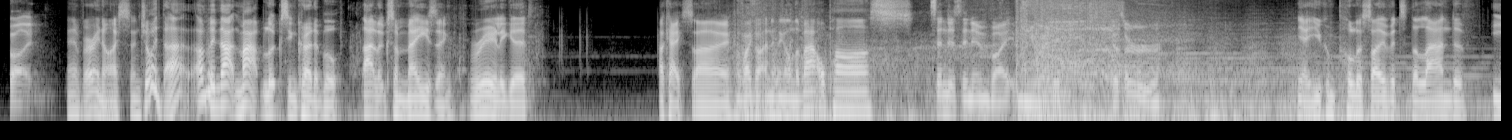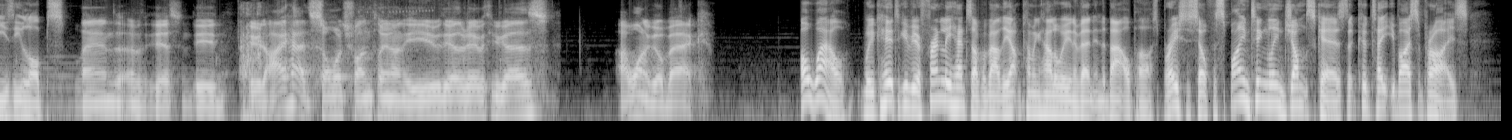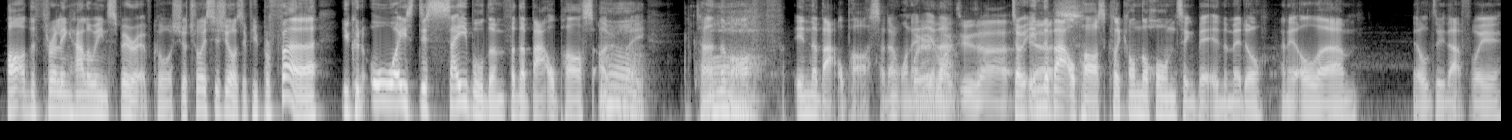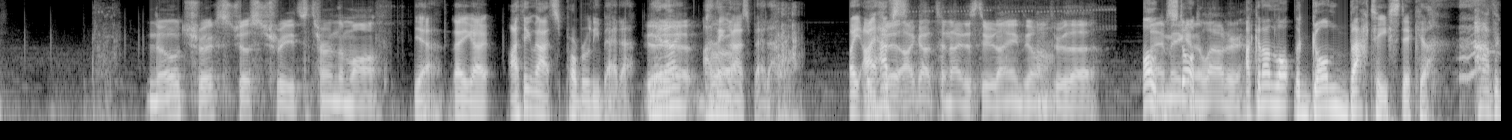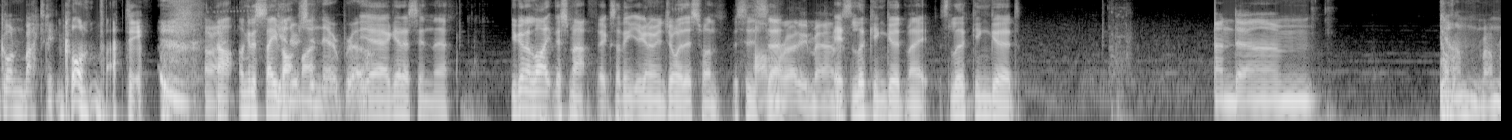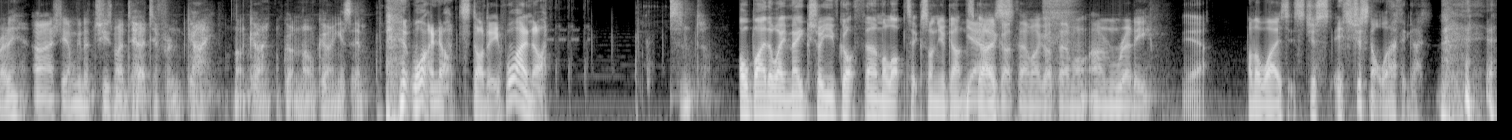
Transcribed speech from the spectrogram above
Right. Yeah, very nice. Enjoyed that. I mean, that map looks incredible. That looks amazing. Really good. Okay, so have I got anything on the battle pass? Send us an invite when you're ready. Yes, sir. Yeah, you can pull us over to the land of easy lobs. Land of yes, indeed, dude. I had so much fun playing on EU the other day with you guys. I want to go back. Oh wow, we're here to give you a friendly heads up about the upcoming Halloween event in the Battle Pass. Brace yourself for spine-tingling jump scares that could take you by surprise. Part of the thrilling Halloween spirit, of course. Your choice is yours. If you prefer, you can always disable them for the Battle Pass only. Turn them off in the Battle Pass. I don't want Where any of do I that. do that? So in the Battle Pass, click on the haunting bit in the middle, and it'll um, it'll do that for you. No tricks, just treats. Turn them off. Yeah, there you go. I think that's probably better. you Yeah, I think that's better. Wait, I have. Legit, s- I got tinnitus, dude. I ain't going through that. oh, I am making stop! it louder. I can unlock the Gone Batty sticker. Ah, the gone batty. Gone Batty. Now, I'm gonna save Get up us my. in there, bro. Yeah, get us in there. You're gonna like this map fix. I think you're gonna enjoy this one. This is. I'm uh, ready, man. It's looking good, mate. It's looking good. And um, yeah, I'm, I'm ready. Oh, actually, I'm gonna choose my a different guy. I'm not going. I've got not going as him. Why not, Stoddy? Why not? Isn't- Oh, by the way, make sure you've got thermal optics on your guns, Yeah, guys. I got them. I got them. I'm ready. Yeah. Otherwise, it's just it's just not worth it, guys.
